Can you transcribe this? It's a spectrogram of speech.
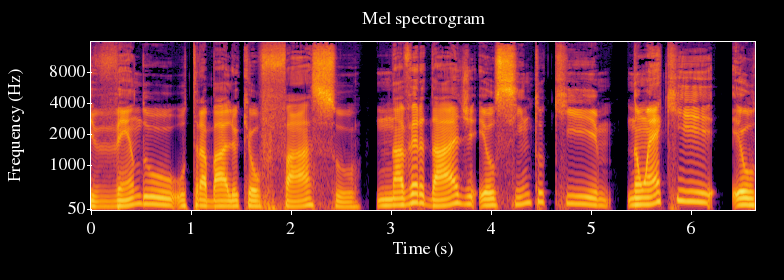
e, vendo o trabalho que eu faço, na verdade, eu sinto que não é que eu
